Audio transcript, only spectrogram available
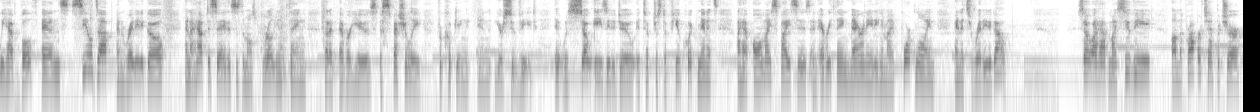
We have both ends sealed up and ready to go. And I have to say, this is the most brilliant thing that I've ever used, especially for cooking in your sous vide. It was so easy to do. It took just a few quick minutes. I have all my spices and everything marinating in my pork loin, and it's ready to go. So I have my sous vide on the proper temperature.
